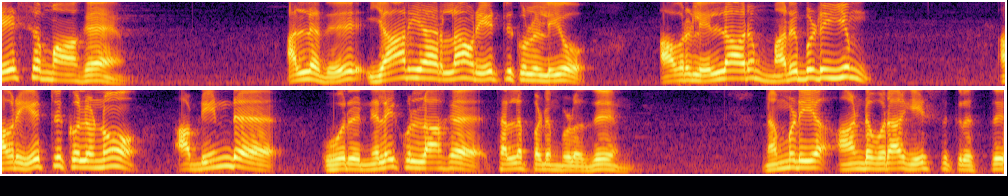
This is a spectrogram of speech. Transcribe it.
தேசமாக அல்லது யார் யாரெல்லாம் அவர் ஏற்றுக்கொள்ளலையோ அவர்கள் எல்லாரும் மறுபடியும் அவரை ஏற்றுக்கொள்ளணும் அப்படின்ற ஒரு நிலைக்குள்ளாக தள்ளப்படும் பொழுது நம்முடைய ஆண்டவராக இயேசு கிறிஸ்து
